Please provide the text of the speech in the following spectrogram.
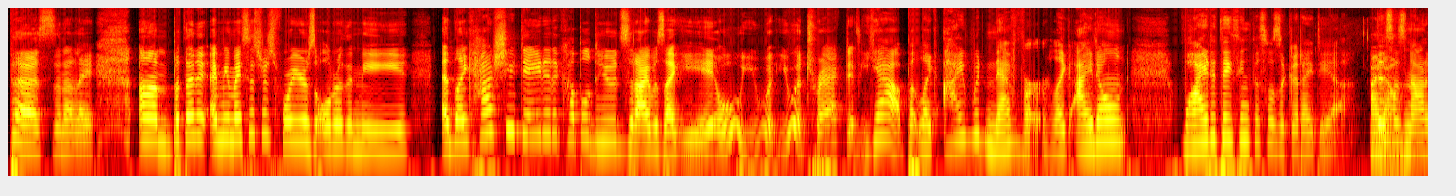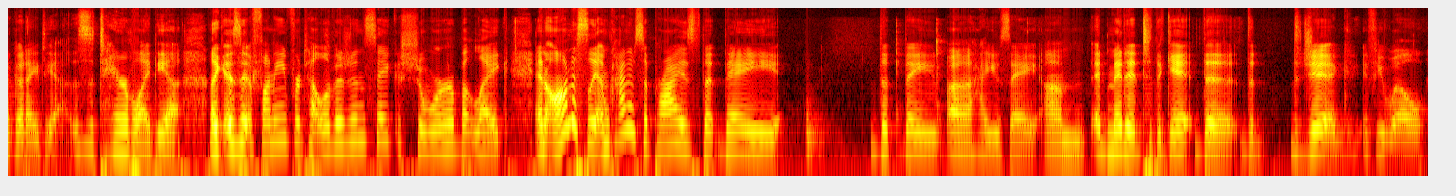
Personally. Um but then i mean my sister's four years older than me. And like has she dated a couple dudes that i was like yeah oh you you attractive. Yeah but like i would never. Like i don't why did they think this was a good idea? I this know. is not a good idea. This is a terrible idea. Like is it funny for television's sake? Sure but like and honestly i'm kind of surprised that they that they uh how you say um admitted to the get the the the jig if you will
